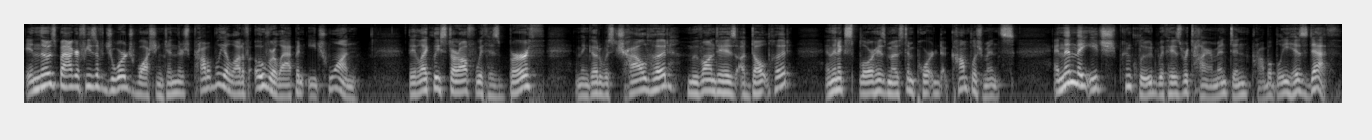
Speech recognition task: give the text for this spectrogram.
In those biographies of George Washington, there's probably a lot of overlap in each one. They likely start off with his birth, and then go to his childhood, move on to his adulthood, and then explore his most important accomplishments. And then they each conclude with his retirement and probably his death.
